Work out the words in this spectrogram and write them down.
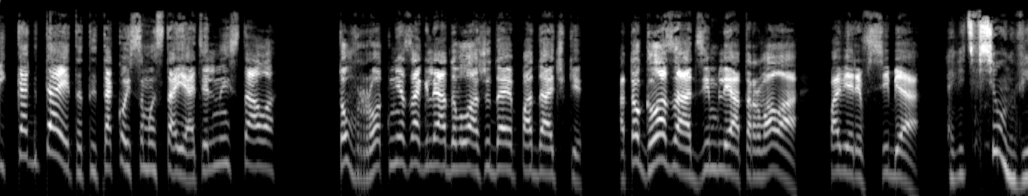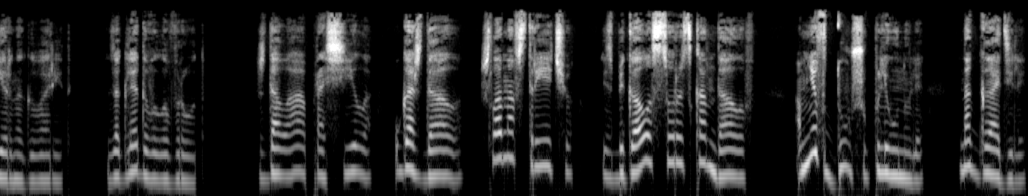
И когда это ты такой самостоятельный стала? То в рот мне заглядывала, ожидая подачки, а то глаза от земли оторвала, поверив в себя. А ведь все он верно говорит. Заглядывала в рот. Ждала, просила, угождала, шла навстречу, избегала ссор и скандалов. А мне в душу плюнули, нагадили,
